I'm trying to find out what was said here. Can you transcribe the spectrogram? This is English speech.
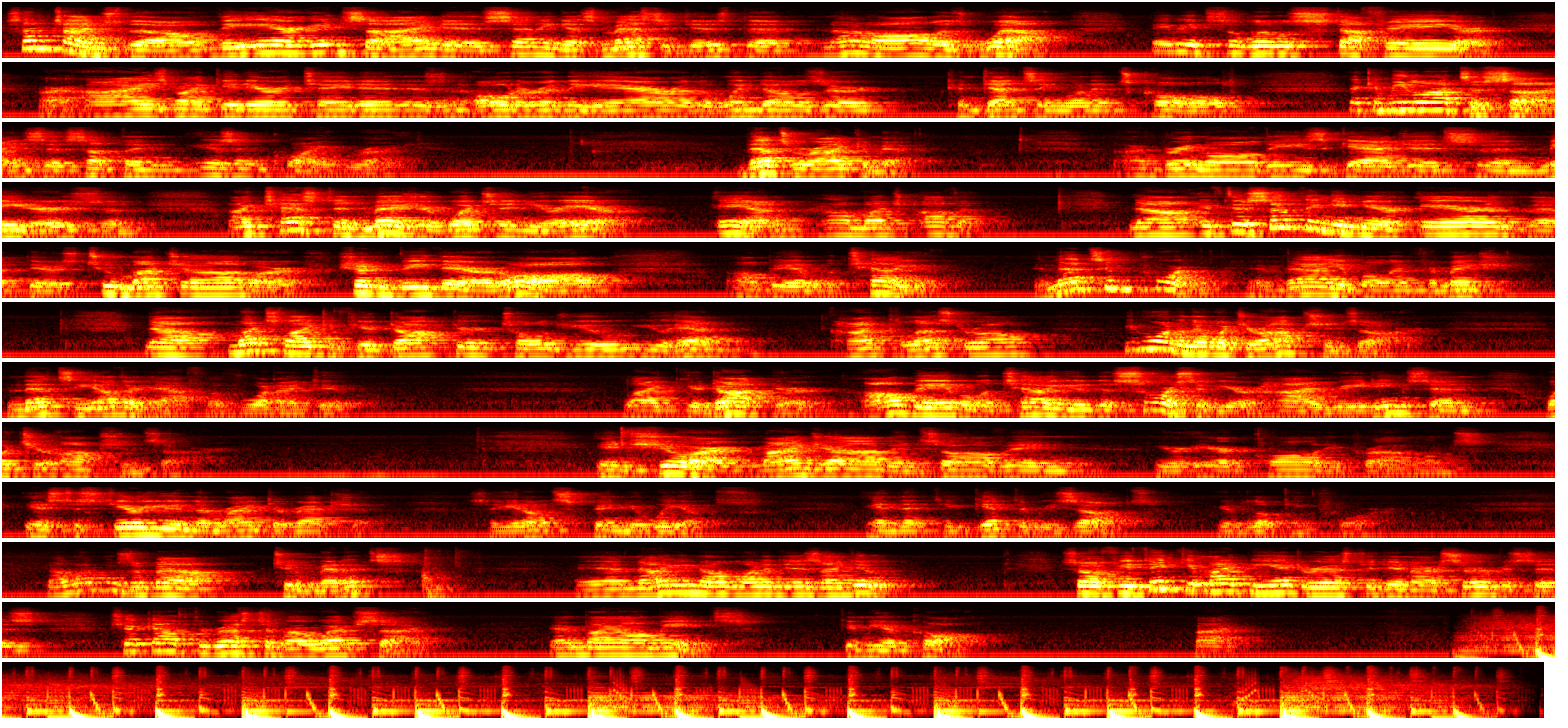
Sometimes though, the air inside is sending us messages that not all is well. Maybe it's a little stuffy or our eyes might get irritated, there's an odor in the air or the windows are condensing when it's cold. There can be lots of signs that something isn't quite right. That's where I come in. I bring all these gadgets and meters and I test and measure what's in your air and how much of it. Now, if there's something in your air that there's too much of or shouldn't be there at all, I'll be able to tell you. And that's important and valuable information. Now, much like if your doctor told you you had high cholesterol, you'd want to know what your options are. And that's the other half of what I do. Like your doctor, I'll be able to tell you the source of your high readings and what your options are. In short, my job in solving your air quality problems is to steer you in the right direction so you don't spin your wheels and that you get the results you're looking for. Now that was about two minutes and now you know what it is I do. So if you think you might be interested in our services, check out the rest of our website and by all means, give me a call. Bye.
